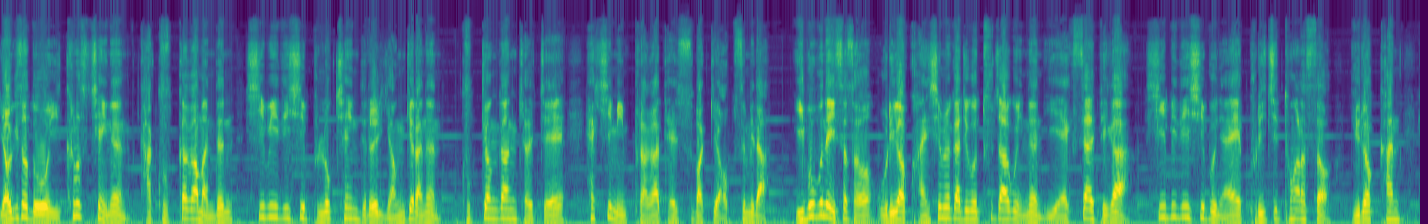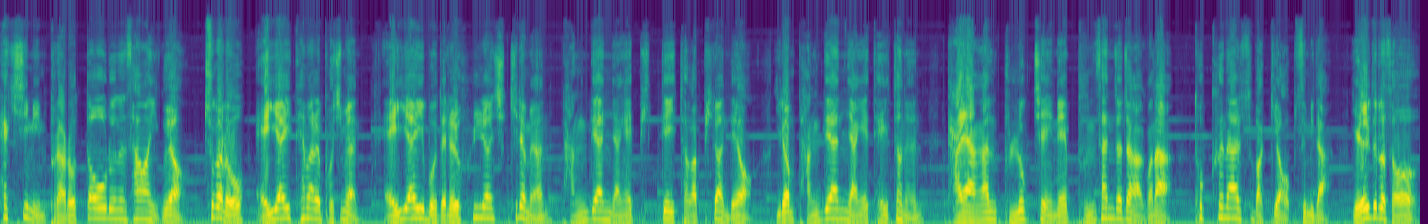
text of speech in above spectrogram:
여기서도 이 크로스체인은 각 국가가 만든 CBDC 블록체인들을 연결하는 국경 간 결제의 핵심 인프라가 될 수밖에 없습니다. 이 부분에 있어서 우리가 관심을 가지고 투자하고 있는 이 XRP가 CBDC 분야의 브릿지 통화로서 유력한 핵심 인프라로 떠오르는 상황이고요. 추가로 AI 테마를 보시면 AI 모델을 훈련시키려면 방대한 양의 빅데이터가 필요한데요. 이런 방대한 양의 데이터는 다양한 블록체인에 분산 저장하거나 토큰화할 수밖에 없습니다. 예를 들어서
